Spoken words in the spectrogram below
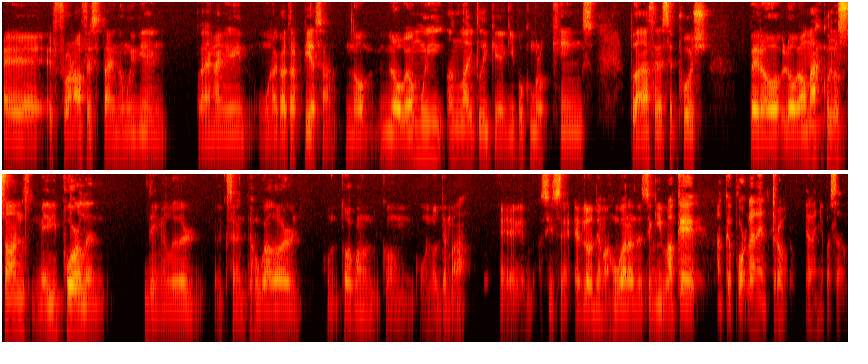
eh, el front office está yendo muy bien, pueden añadir una que otra pieza. No, lo veo muy unlikely que equipos como los Kings puedan hacer ese push. Pero lo veo más con los Suns, maybe Portland, Damian Lillard, excelente jugador, junto con, con, con los demás, eh, así se, eh, los demás jugadores de ese equipo. Aunque, aunque Portland entró el año pasado.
